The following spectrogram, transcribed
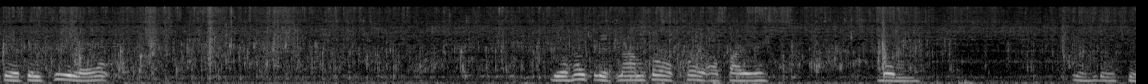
เกยเป็นที่แล้ว เดี๋ยวให้เกล็ดน้ำก็ค่อยเอาไปบ่มดูสิ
